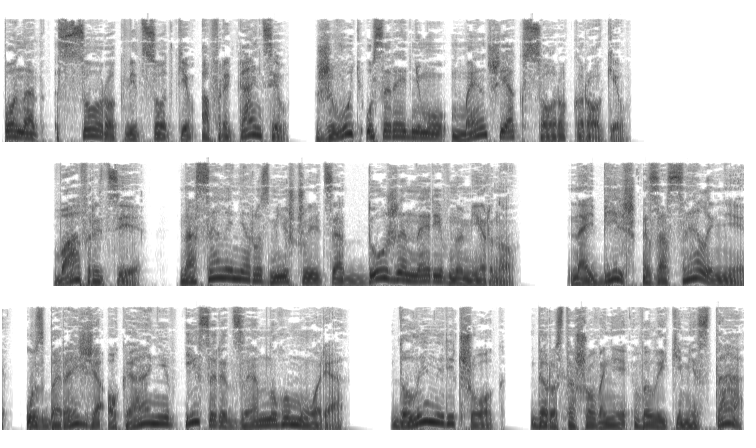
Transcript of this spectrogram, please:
Понад 40% африканців живуть у середньому менш як 40 років. В Африці населення розміщується дуже нерівномірно. Найбільш заселені узбережжя океанів і Середземного моря, долини річок, де розташовані великі міста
